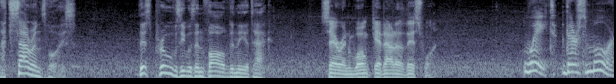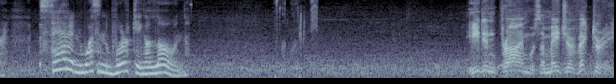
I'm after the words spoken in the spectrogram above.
That's Saren's voice. This proves he was involved in the attack. Saren won't get out of this one. Wait, there's more. Saren wasn't working alone. Eden Prime was a major victory.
